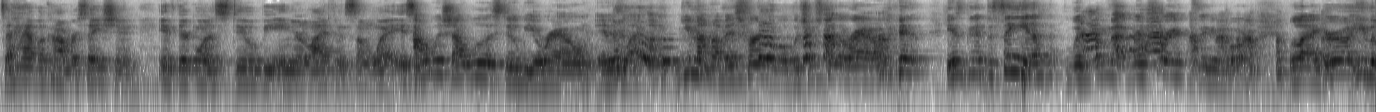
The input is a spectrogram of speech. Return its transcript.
to have a conversation if they're going to still be in your life in some way. It's I wish I would still be around, and it's like I'm, you're not my best friend no more, but you're still around. it's good to see you, but you're not best friends anymore. Like, girl, either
